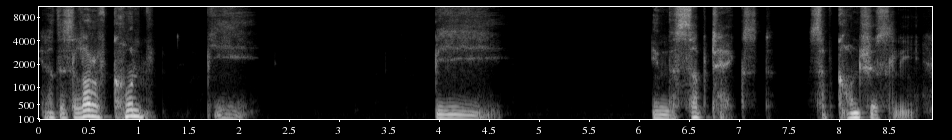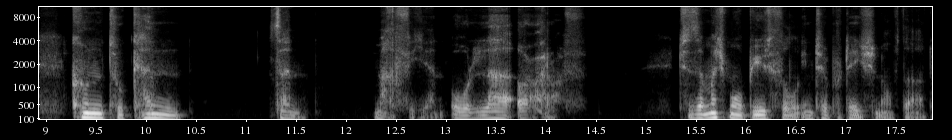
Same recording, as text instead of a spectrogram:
you know, there's a lot of kun, be, be in the subtext, subconsciously, kun to kan zan makhfiyan or la u'raf, which is a much more beautiful interpretation of that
